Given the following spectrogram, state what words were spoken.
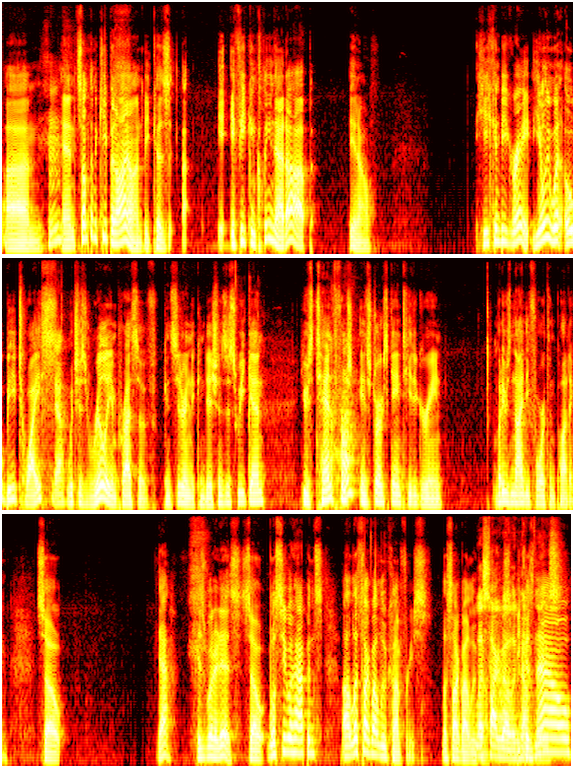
um Mhm. and something to keep an eye on because uh, if he can clean that up you know he can be great he only went ob twice Yeah. which is really impressive considering the conditions this weekend he was 10th Uh-huh. from in strokes gained tee to green but he was 94th in putting so yeah is what it is. So we'll see what happens. Uh, let's talk about Luke Humphries. Let's talk about Luke. Let's talk about Luke because Humphries. now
